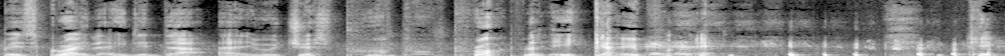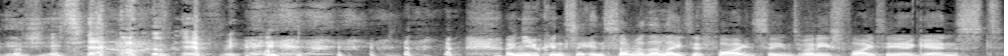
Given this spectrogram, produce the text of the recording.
But it's great that he did that and he would just pro- properly go for it. Kick the shit out of everyone. And you can see in some of the later fight scenes when he's fighting against.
